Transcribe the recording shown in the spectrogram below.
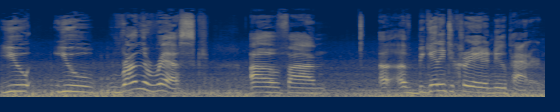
you you run the risk of um, uh, of beginning to create a new pattern.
